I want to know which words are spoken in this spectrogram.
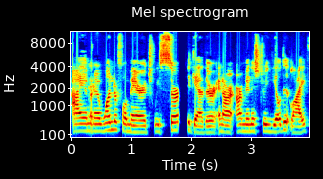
I am in a wonderful marriage. We serve together in our, our ministry, Yielded Life.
